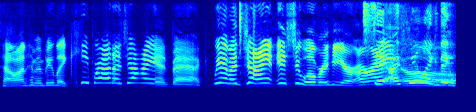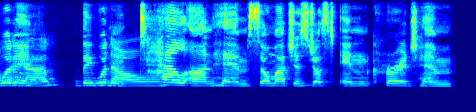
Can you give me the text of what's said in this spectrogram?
tell on him and be like he brought a giant back? We have a giant issue over here. All right. See, I feel like they Oh, wouldn't. God. They wouldn't No. tell on him so much as just encourage him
